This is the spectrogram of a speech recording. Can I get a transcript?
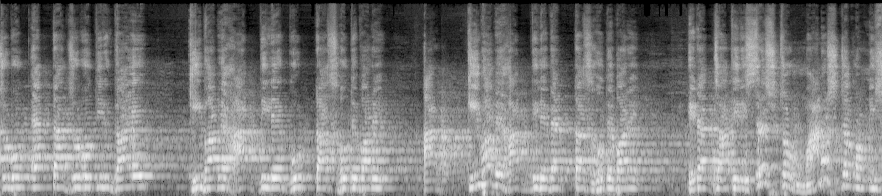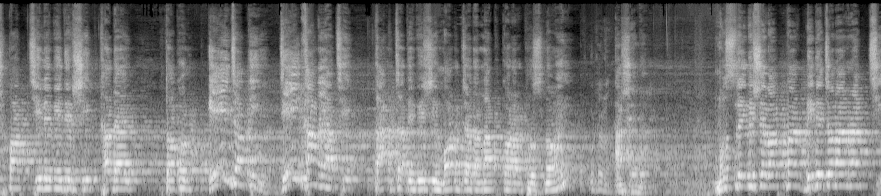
যুবক, একটা যুবতীর গায়ে কীভাবে হাত দিলে গুট্টাস হতে পারে আর কীভাবে হাত দিলে ব্যাকটাস হতে পারে? এটা জাতির শ্রেষ্ঠ মানুষ যখন নিষ্পাপ ছেলে মেয়েদের শিক্ষা দেয়, তখন এই জাতি যেইখানে আছে, তার যাতে বেশি মর্যাদা লাভ করার প্রশ্নই আসে না। মুসলিম হিসেবে আপনার বিবেচনা রাখছি।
